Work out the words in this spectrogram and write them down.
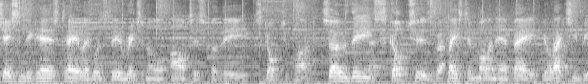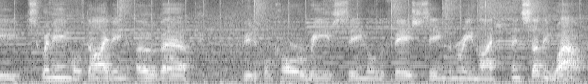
Jason DeCaires Taylor was the original artist for the sculpture park. So the sculptures were placed in Molinere Bay. You'll actually be swimming or diving over beautiful coral reefs, seeing all the fish, seeing the marine life, then suddenly, wow,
